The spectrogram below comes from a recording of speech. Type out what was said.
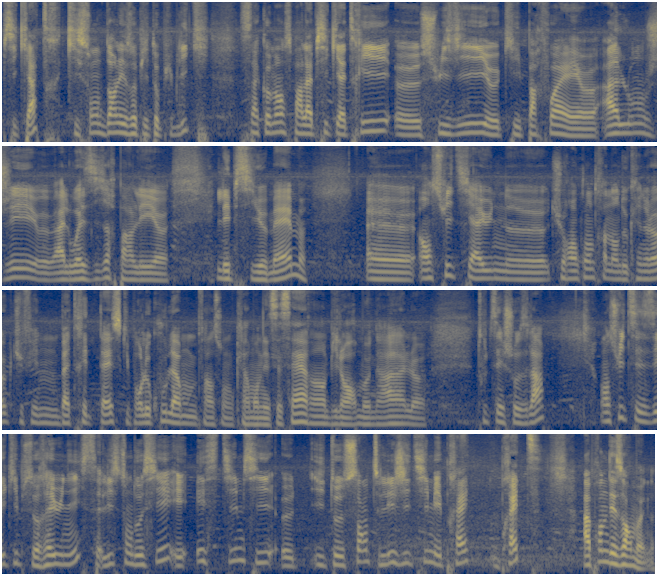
psychiatres, qui sont dans les hôpitaux publics. Ça commence par la psychiatrie, suivie qui parfois est allongée à loisir par les les psys eux-mêmes. Euh, ensuite, y a une, euh, tu rencontres un endocrinologue, tu fais une batterie de tests qui, pour le coup, là, sont clairement nécessaires, un hein, bilan hormonal, euh, toutes ces choses-là. Ensuite, ces équipes se réunissent, lisent ton dossier et estiment si ils te sentent légitime et prêt prête à prendre des hormones.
